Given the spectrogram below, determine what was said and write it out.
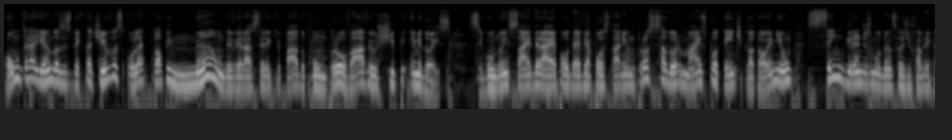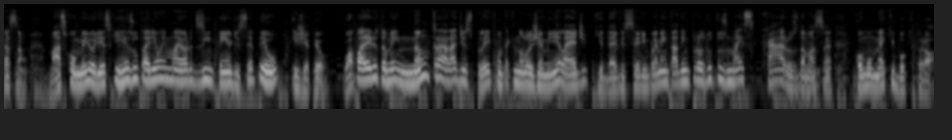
Contrariando as expectativas, o laptop não deverá ser equipado com um provável chip M2. Segundo o Insider, a Apple deve apostar em um processador mais potente que o atual M1, sem grandes mudanças de fabricação, mas com melhorias que resultariam em maior desempenho de CPU e GPU. O aparelho também não trará display com tecnologia mini LED, que deve ser implementada em produtos mais caros da maçã, como o MacBook Pro.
